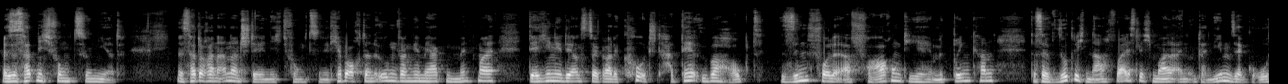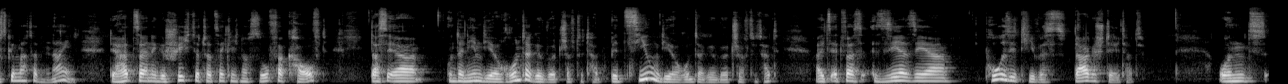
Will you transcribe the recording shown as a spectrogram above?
Also es hat nicht funktioniert. Es hat auch an anderen Stellen nicht funktioniert. Ich habe auch dann irgendwann gemerkt, Moment mal, derjenige, der uns da gerade coacht, hat der überhaupt sinnvolle Erfahrung, die er hier mitbringen kann, dass er wirklich nachweislich mal ein Unternehmen sehr groß gemacht hat? Nein, der hat seine Geschichte tatsächlich noch so verkauft, dass er Unternehmen, die er runtergewirtschaftet hat, Beziehungen, die er runtergewirtschaftet hat, als etwas sehr, sehr Positives dargestellt hat. Und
